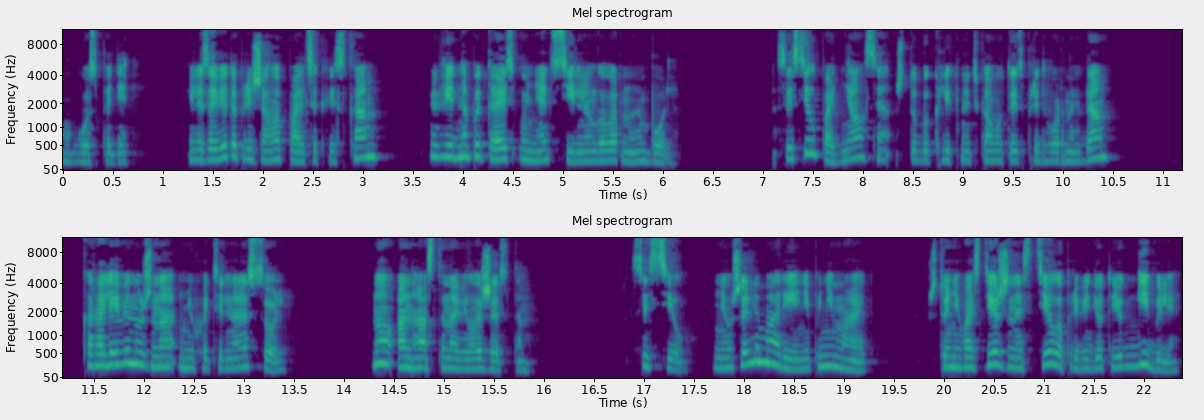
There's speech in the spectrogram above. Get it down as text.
О, Господи! Елизавета прижала пальцы к вискам видно, пытаясь унять сильную головную боль. Сесил поднялся, чтобы кликнуть кого-то из придворных дам. Королеве нужна нюхательная соль, но она остановила жестом. Сесил, неужели Мария не понимает, что невоздержанность тела приведет ее к гибели?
